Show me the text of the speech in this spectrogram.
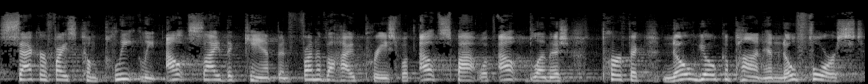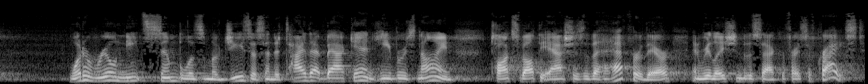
sacrificed completely outside the camp in front of the high priest without spot, without blemish, perfect, no yoke upon him, no forced. What a real neat symbolism of Jesus. And to tie that back in, Hebrews 9 talks about the ashes of the heifer there in relation to the sacrifice of Christ.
